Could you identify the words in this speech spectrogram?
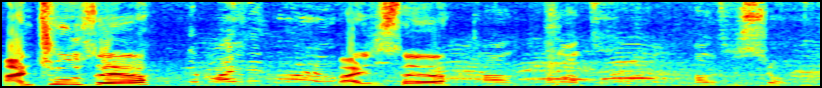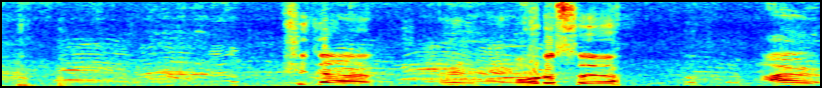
안 추우세요? 네, 맛있어요. 맛있어요? 하나 하나, 드- 하나 드시죠. 피자 얼었어요? 아유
